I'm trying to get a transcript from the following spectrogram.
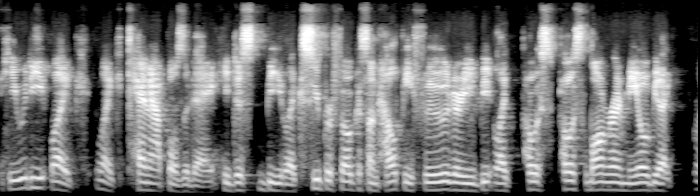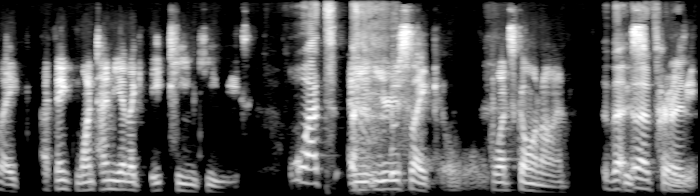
he would eat like like 10 apples a day he'd just be like super focused on healthy food or he'd be like post post long run meal would be like like i think one time you had like 18 kiwis what and you're just like what's going on That, that's crazy. crazy.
